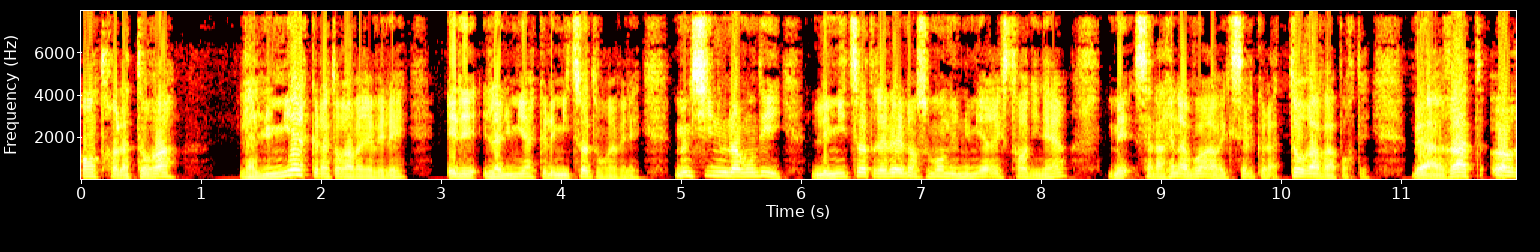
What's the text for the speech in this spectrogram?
entre la Torah la lumière que la Torah va révéler et la lumière que les mitzvot vont révéler. Même si nous l'avons dit, les mitzvot révèlent dans ce monde une lumière extraordinaire, mais ça n'a rien à voir avec celle que la Torah va apporter. Or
